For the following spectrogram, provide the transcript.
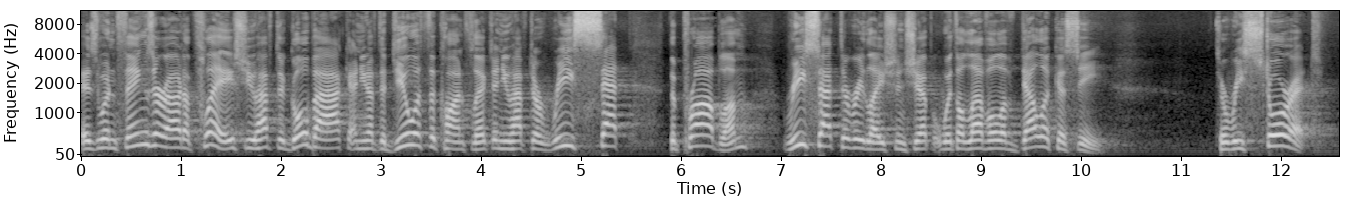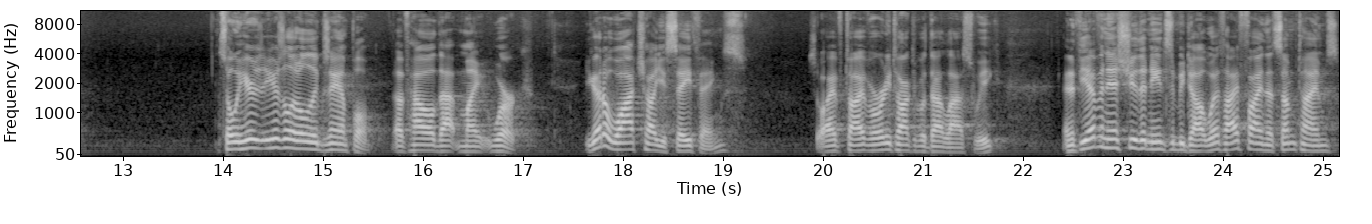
Is when things are out of place, you have to go back and you have to deal with the conflict and you have to reset the problem, reset the relationship with a level of delicacy to restore it. So here's, here's a little example of how that might work. You got to watch how you say things. So I've, I've already talked about that last week. And if you have an issue that needs to be dealt with, I find that sometimes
